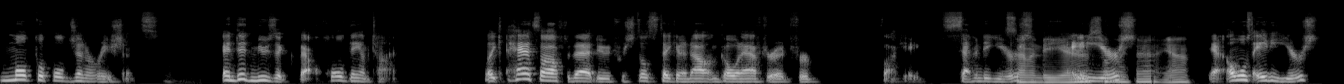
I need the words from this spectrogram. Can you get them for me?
multiple generations and did music that whole damn time. Like, hats off to that dude for still staking it out and going after it for fuck eight, 70 years. 70 years. 80 years. like Yeah. Yeah, almost 80 years,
